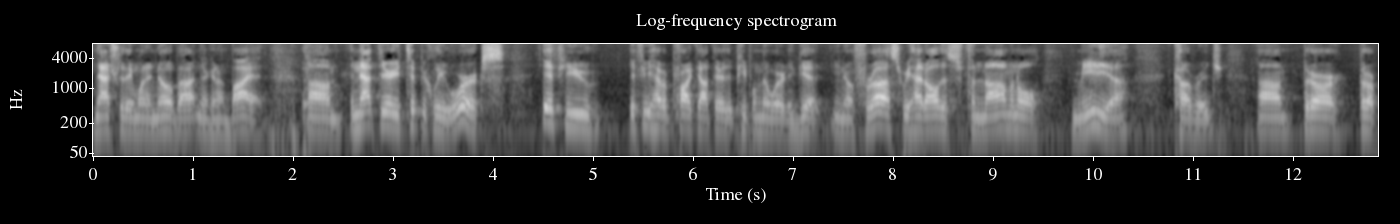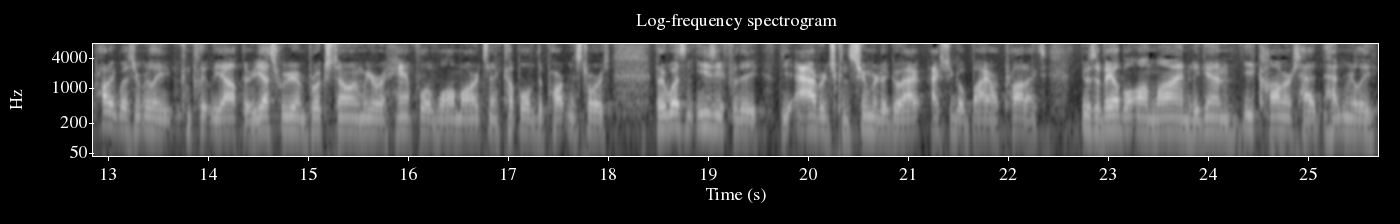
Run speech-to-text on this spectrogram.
naturally they want to know about it and they're going to buy it. Um, and that theory typically works if you if you have a product out there that people know where to get. You know, for us, we had all this phenomenal media coverage, um, but our but our product wasn't really completely out there. Yes, we were in Brookstone, we were a handful of WalMarts and a couple of department stores, but it wasn't easy for the the average consumer to go actually go buy our product. It was available online, but again, e-commerce had, hadn't really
